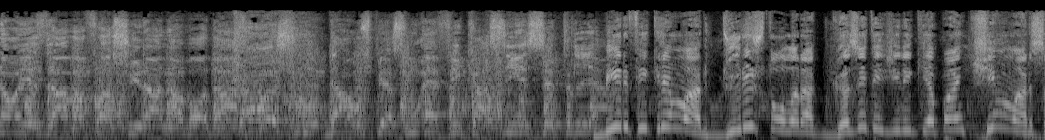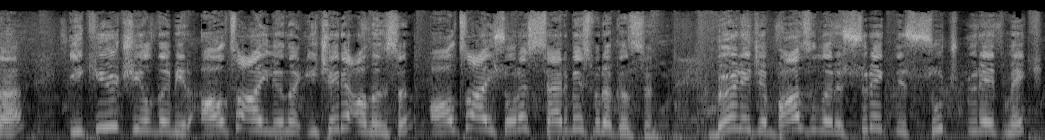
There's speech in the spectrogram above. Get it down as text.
Jedino je zdrava flaširana voda Kažu da uz pjesmu efikasnije se trlja Bir fikrim var. Dürüst olarak gazetecilik yapan kim varsa 2-3 yılda bir 6 aylığına içeri alınsın. 6 ay sonra serbest bırakılsın. Böylece bazıları sürekli suç üretmek,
